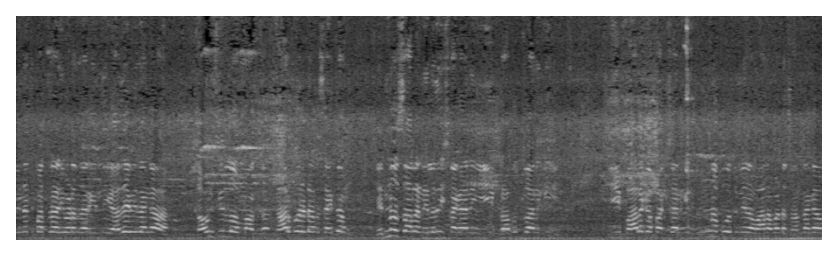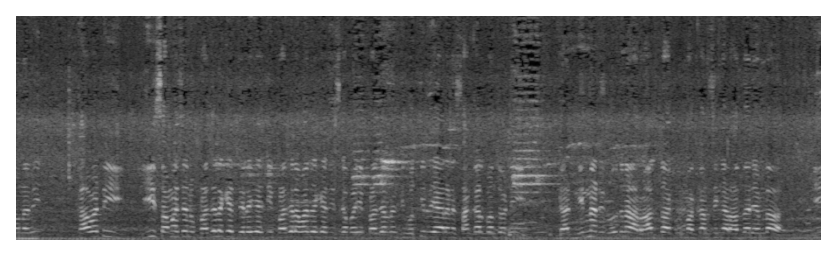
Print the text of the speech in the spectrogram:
వినతి పత్రాలు ఇవ్వడం జరిగింది. అదేవిధంగా కౌన్సిల్లో మా కార్పొరేటర్ సైతం ఎన్నోసార్లు నిలదీసినా కానీ ఈ ప్రభుత్వానికి ఈ పాలక పక్షానికి దున్నపోతు మీద వానబడ్డ సొంతంగా ఉన్నది. కాబట్టి ఈ సమస్యను ప్రజలకే తెలియజేసి ప్రజల వద్దకే తీసుకుపోయి ప్రజల నుంచి ఒత్తిడి చేయాలనే సంకల్పంతో నిన్నటి రోజున రాజ్ ఠాకూర్ మక్కాన్ సింగ్ గారి ఆధ్వర్యంలో ఈ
